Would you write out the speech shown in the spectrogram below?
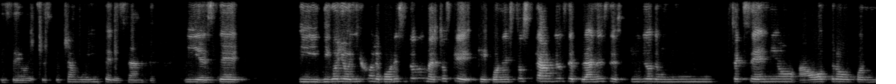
se, se escucha muy interesante. Y este, y digo yo, híjole, pobrecitos los maestros que, que con estos cambios de planes de estudio de un sexenio a otro, con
